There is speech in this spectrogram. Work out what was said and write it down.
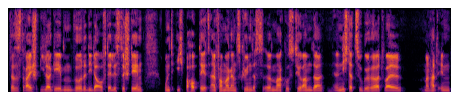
dass es drei Spieler geben würde, die da auf der Liste stehen. Und ich behaupte jetzt einfach mal ganz kühn, dass äh, Markus Thüram da äh, nicht dazu gehört, weil man hat in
